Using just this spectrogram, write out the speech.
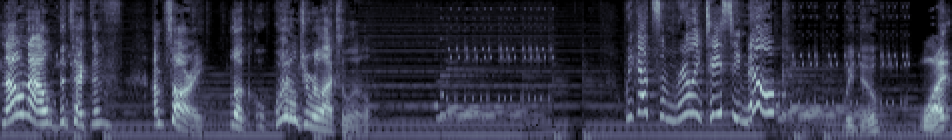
No, no, detective. I'm sorry. Look, why don't you relax a little? we got some really tasty milk. We do. What?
